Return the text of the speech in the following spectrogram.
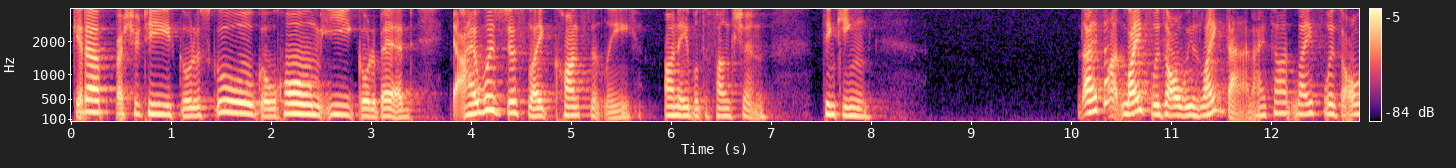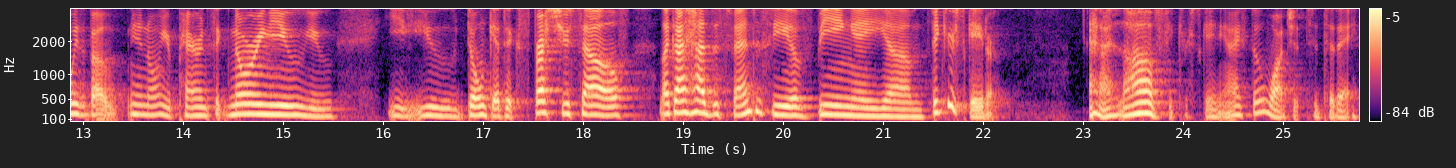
get up, brush your teeth, go to school, go home, eat, go to bed. I was just like constantly unable to function, thinking, I thought life was always like that. I thought life was always about, you know, your parents ignoring you, you you, you don't get to express yourself. Like I had this fantasy of being a um, figure skater, and I love figure skating. I still watch it to today.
